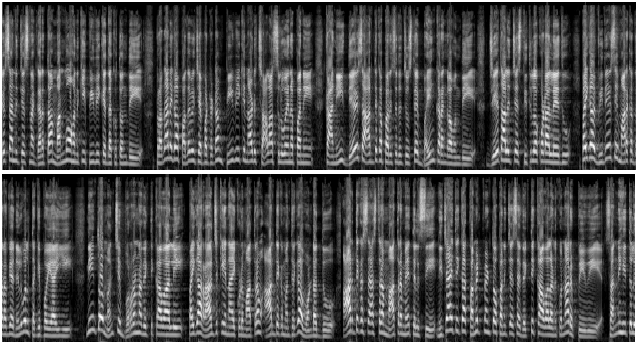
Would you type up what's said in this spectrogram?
దేశాన్ని చేసిన ఘనత మన్మోహన్కి పీవీకే దక్కుతుంది. ప్రధానిగా పదవి చేపట్టడం పీవీకి నాడు చాలా సులువైన పని. కానీ దేశ ఆర్థిక పరిస్థితి చూస్తే భయంకరంగా ఉంది. జీతాలు ఇచ్చే స్థితిలో కూడా లేదు. పైగా విదేశీ మారక ద్రవ్య నిల్వలు తగ్గిపోయాయి. దీంతో మంచి బుర్రన్న వ్యక్తి కావాలి. పైగా రాజకీయ నాయకుడు మాత్రం ఆర్థిక మంత్రిగా ఉండొద్దు. ఆర్థిక శాస్త్రం మాత్రమే తెలిసి నిజాయితీగా కమిట్మెంట్తో పనిచేసే వ్యక్తి కావాలనుకున్నారు పివి. సన్నిహితులు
